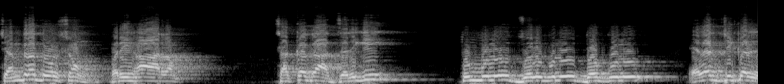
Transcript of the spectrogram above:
చంద్రదోషం పరిహారం చక్కగా జరిగి తుమ్ములు జలుబులు దగ్గులు ఎలర్జికల్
